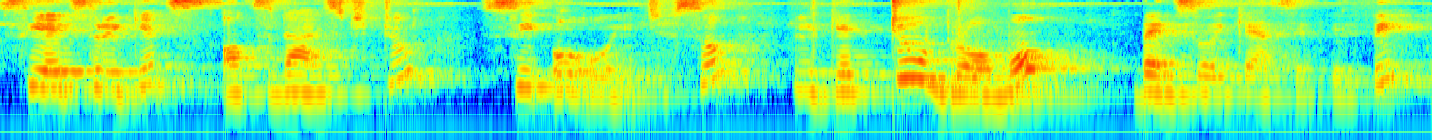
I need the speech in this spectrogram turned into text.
CH3 gets oxidized to COOH. So, we'll get 2 bromo benzoic acid will be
